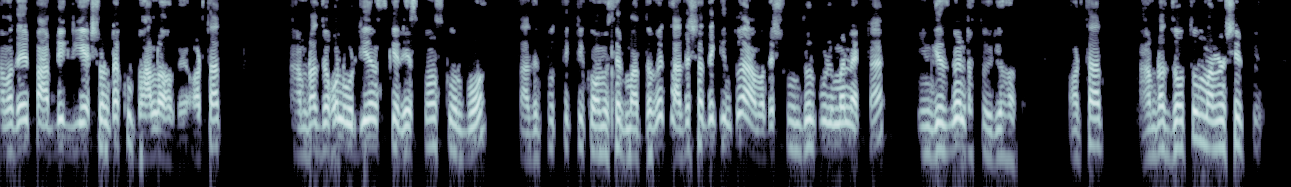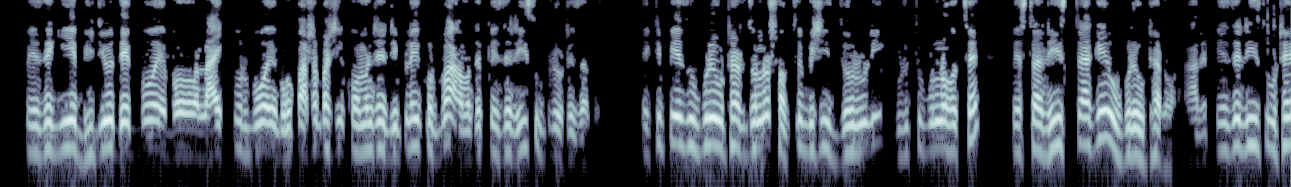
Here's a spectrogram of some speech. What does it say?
আমাদের পাবলিক রিয়াকশনটা খুব ভালো হবে। অর্থাৎ আমরা যখন অডিয়েন্সকে রেসপন্স করব, তাদের প্রত্যেকটি কমেন্টসের মাধ্যমে, তাদের সাথে কিন্তু আমাদের সুন্দর পরিমাণ একটা এনগেজমেন্ট তৈরি হবে। অর্থাৎ আমরা যত মানুষের পেজে গিয়ে ভিডিও দেখব এবং লাইক করব এবং পাশাপাশি কমেন্টে রিপ্লাই করব, আমাদের পেজে রিচ উপরে উঠে যাবে। একটি পেজ উপরে ওঠার জন্য সবচেয়ে বেশি জরুরি, গুরুত্বপূর্ণ হচ্ছে পেজটা রিচটাকে উপরে উঠানো। আর পেজের রিচ উঠে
